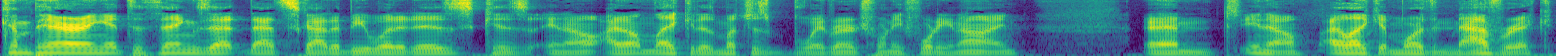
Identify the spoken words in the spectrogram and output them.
comparing it to things that that's got to be what it is because you know I don't like it as much as Blade Runner twenty forty nine, and you know I like it more than Maverick.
